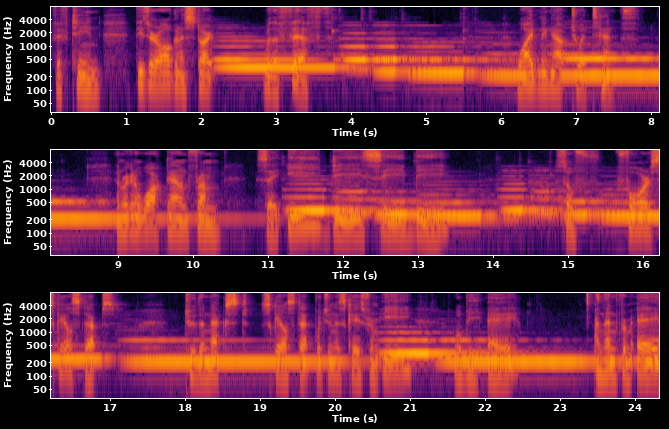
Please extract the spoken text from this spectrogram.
15. These are all going to start with a fifth, widening out to a tenth. And we're going to walk down from, say, E, D, C, B. So four scale steps to the next scale step, which in this case from E will be A. And then from A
